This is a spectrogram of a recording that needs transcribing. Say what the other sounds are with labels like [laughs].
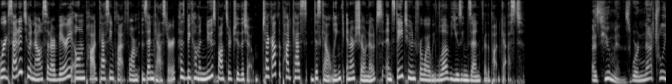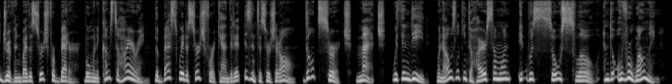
We're excited to announce that our very own podcasting platform, Zencastr, has become a new sponsor to the show. Check out the podcast discount link in our show notes and stay tuned for why we love using Zen for the podcast. As humans, we're naturally driven by the search for better. But when it comes to hiring, the best way to search for a candidate isn't to search at all. Don't search, match with Indeed. When I was looking to hire someone, it was so slow and overwhelming.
